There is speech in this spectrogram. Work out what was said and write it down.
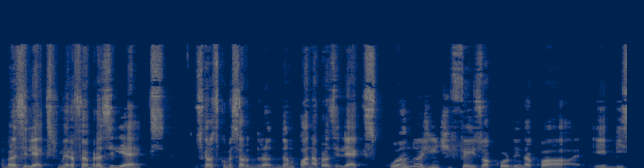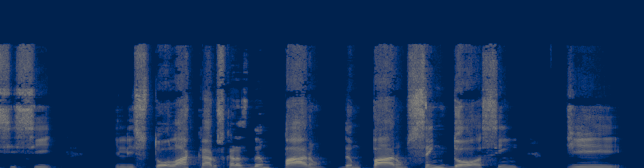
A Brasiliex. Primeiro foi a Brasiliex. Os caras começaram a dampar na Brasiliex. Quando a gente fez o acordo ainda com a ABCC e listou lá, cara, os caras damparam, damparam sem dó, assim, de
